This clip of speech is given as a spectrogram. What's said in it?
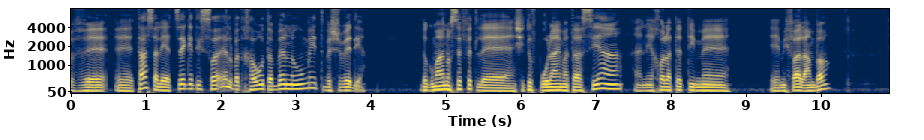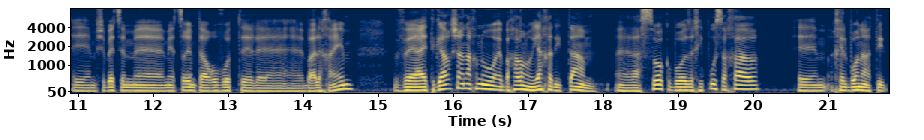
וטסה לייצג את ישראל בתחרות הבינלאומית בשוודיה. דוגמה נוספת לשיתוף פעולה עם התעשייה, אני יכול לתת עם אה, אה, מפעל אמבר, אה, שבעצם אה, מייצרים תערובות אה, לבעלי חיים, והאתגר שאנחנו אה, בחרנו יחד איתם אה, לעסוק בו זה חיפוש אחר אה, חלבון העתיד.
